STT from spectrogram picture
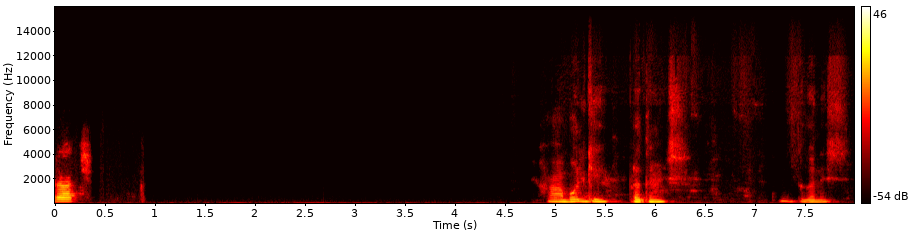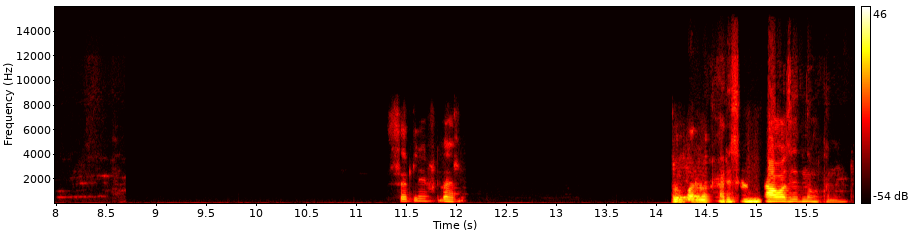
राज। हा बोल की प्रथमेश गणेश। सर लेफ़्ट झालं अरे सर आवाज़ येत नव्हता नीट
